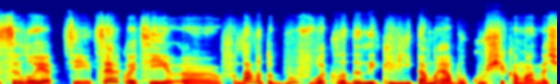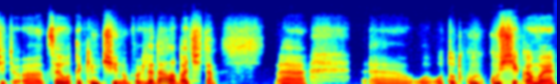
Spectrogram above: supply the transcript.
силует цієї церкви, цієї е, фундаменту був викладений квітами або кущиками. Значить, е, це таким чином виглядало, бачите, е, е, отут кущиками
